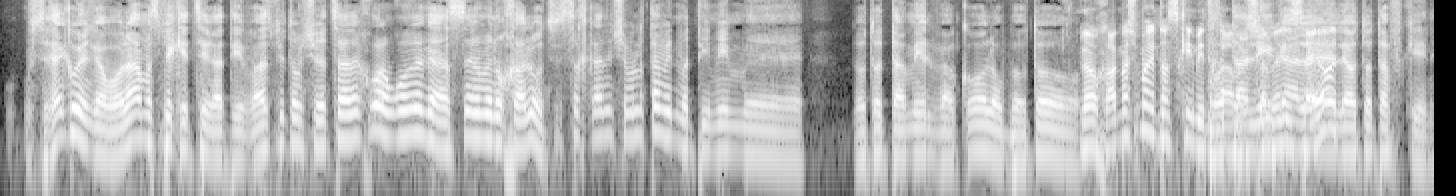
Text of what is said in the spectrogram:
הוא שיחק winger, אבל הוא לא היה מספיק יצירתי, ואז פתאום כשהוא יצא לחו"ל, אמרו, רגע, נעשה ממנו חלוץ. יש שחקנים שהם לא תמיד מתאימים אה, לאותו תמיל והכל, או באותו... לא, חד משמעית מסכים איתך, באותה אבל שווה ליגה ניסיון. ל- לאותו תפקיד.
